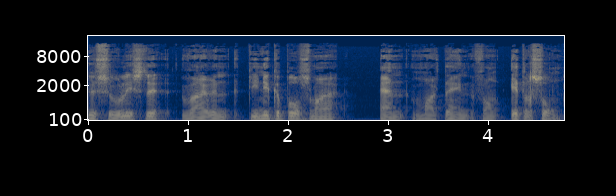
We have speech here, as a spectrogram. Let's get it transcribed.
De solisten waren Tineke Posma en Martijn van Itterson.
